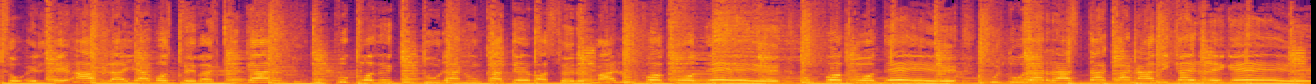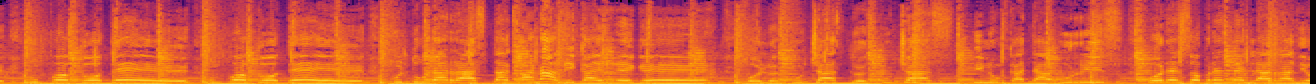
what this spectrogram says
eso él te habla y a vos te va a explicar. Un poco de cultura nunca te va a hacer mal. Un poco de, un poco de cultura rasta, canábica y reggae. Un poco de, un poco de cultura rasta, canábica y reggae. Vos lo escuchas, lo escuchas y nunca te aburrís. Por eso prendes la radio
